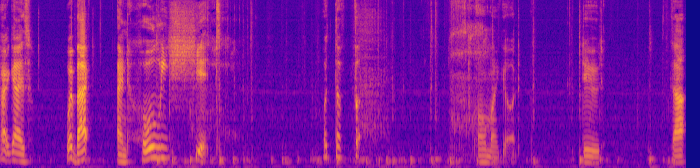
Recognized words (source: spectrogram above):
Alright guys, we're back, and holy shit. What the fuck? Oh my god. Dude. That,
